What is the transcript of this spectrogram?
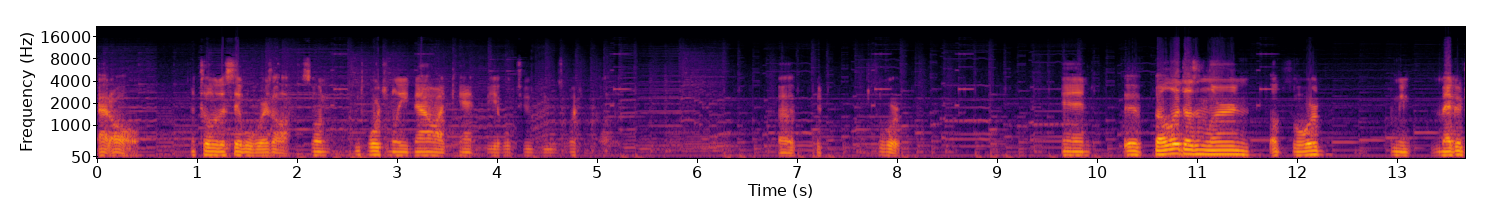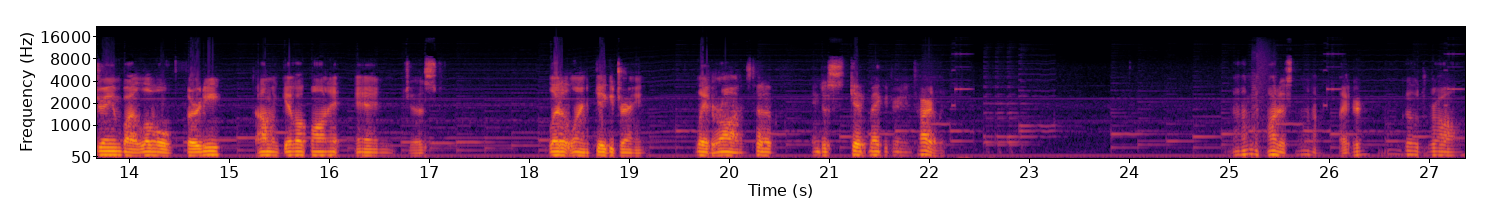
at all until the disable wears off. So unfortunately, now I can't be able to use what you call Uh, absorb. And if Bella doesn't learn absorb, I mean Mega Drain by level 30, I'm gonna give up on it and just let it learn Giga Drain later on instead of and just skip Mega Drain entirely. I'm an artist, not a fighter. I'm gonna go draw.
